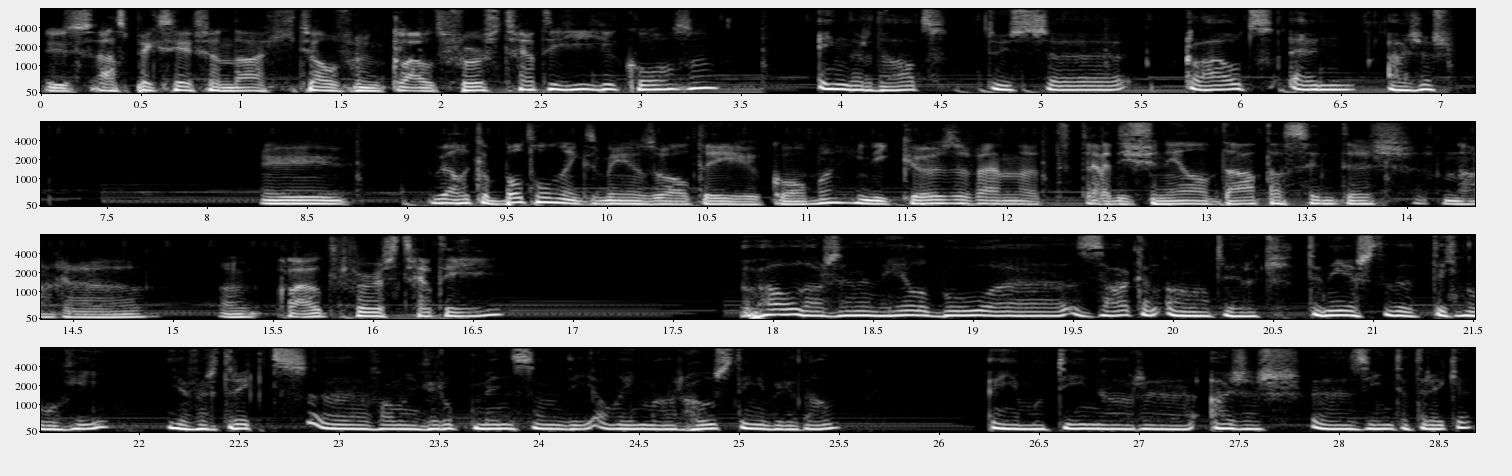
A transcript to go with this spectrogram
Dus Aspex heeft vandaag echt wel voor een cloud-first strategie gekozen. Inderdaad, dus eh, cloud en Azure. Nu, welke bottlenecks ben je zo al tegengekomen in die keuze van het traditionele datacenter naar eh, een cloud-first strategie? Wel, daar zijn een heleboel eh, zaken aan natuurlijk. Ten eerste de technologie. Je vertrekt eh, van een groep mensen die alleen maar hosting hebben gedaan. En je moet die naar Azure zien te trekken.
